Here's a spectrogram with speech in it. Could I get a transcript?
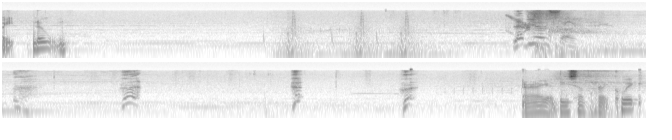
Wait, no. Levioso. Alright, I gotta do something right quick.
